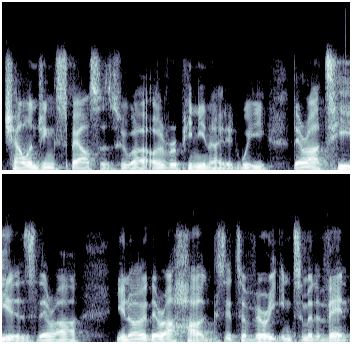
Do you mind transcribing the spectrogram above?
challenging spouses who are over opinionated. We there are tears. There are you know, there are hugs. It's a very intimate event,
